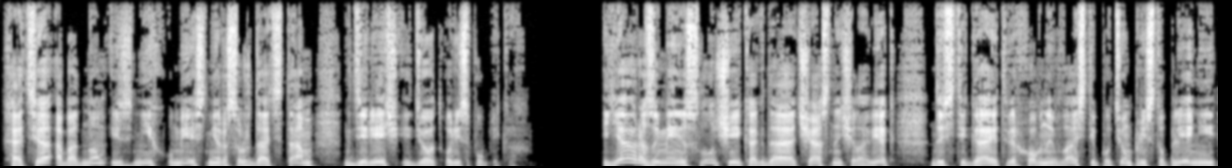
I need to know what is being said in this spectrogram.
Хотя об одном из них уместнее рассуждать там, где речь идет о республиках. Я разумею случаи, когда частный человек достигает верховной власти путем преступлений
